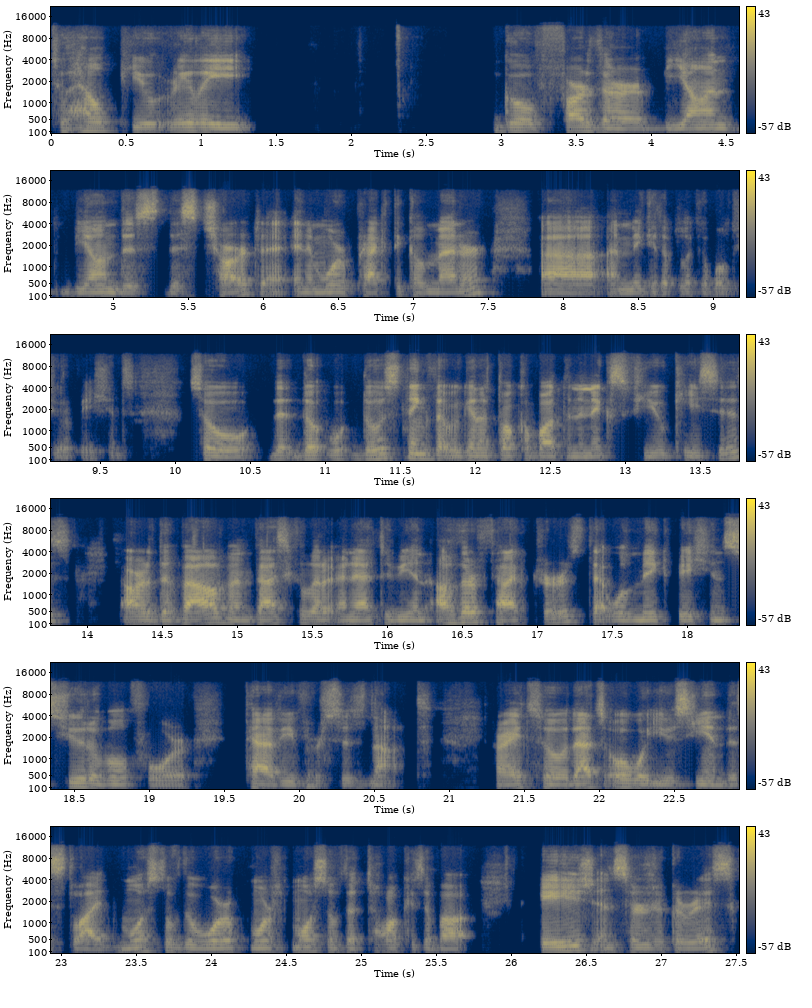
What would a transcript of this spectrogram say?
to help you really go further beyond beyond this this chart in a more practical manner uh, and make it applicable to your patients. So the, the, those things that we're going to talk about in the next few cases are the valve and vascular anatomy and other factors that will make patients suitable for TAVI versus not. Right. So that's all what you see in this slide. Most of the work, most, most of the talk is about age and surgical risk.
